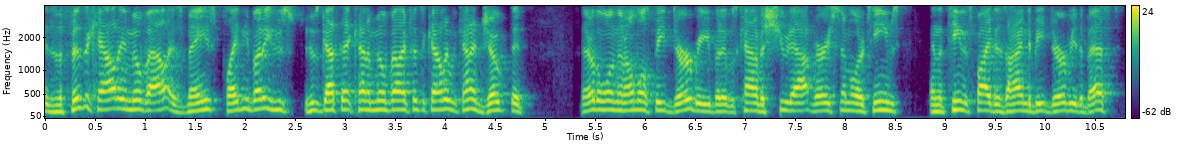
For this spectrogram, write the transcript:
Is the physicality in Mill Valley? Has Maize played anybody who's who's got that kind of Mill Valley physicality? We kind of joked that they're the one that almost beat Derby, but it was kind of a shootout, very similar teams. And the team that's probably designed to beat Derby the best,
